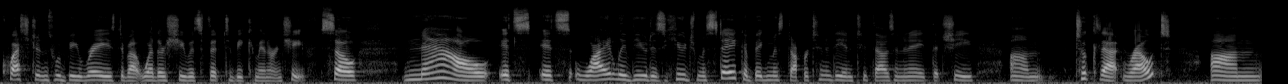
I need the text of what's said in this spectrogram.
questions would be raised about whether she was fit to be commander in chief. So now it's it's widely viewed as a huge mistake, a big missed opportunity in 2008 that she um, took that route. Um,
